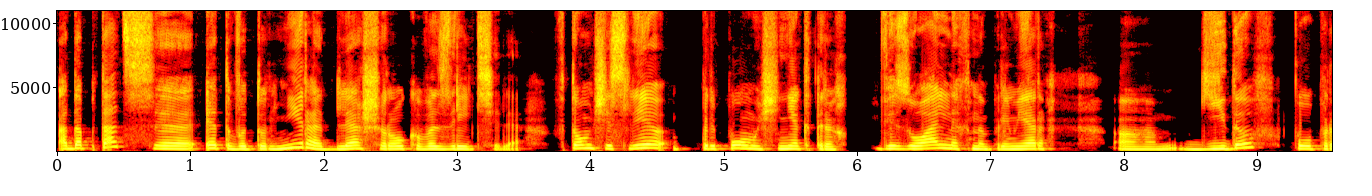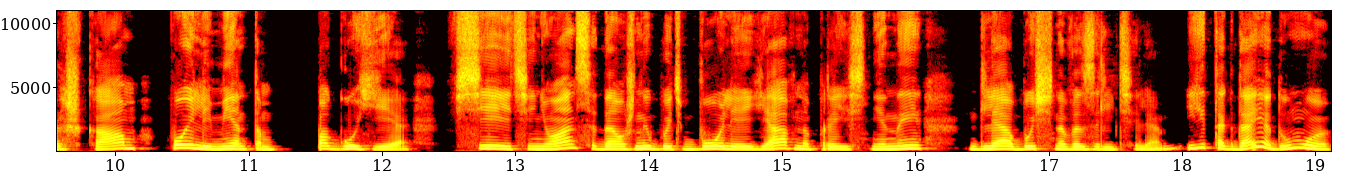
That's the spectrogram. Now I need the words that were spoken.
адаптация этого турнира для широкого зрителя, в том числе при помощи некоторых визуальных, например, э, гидов по прыжкам, по элементам, по ГОЕ. Все эти нюансы должны быть более явно прояснены для обычного зрителя. И тогда, я думаю,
